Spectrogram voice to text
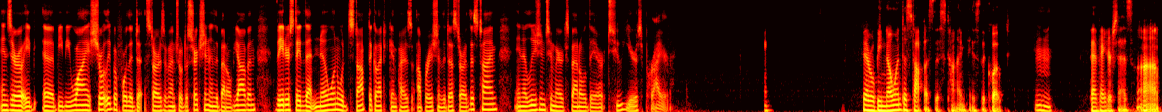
And Zero A- uh, BBY, shortly before the Death Star's eventual destruction in the Battle of Yavin, Vader stated that no one would stop the Galactic Empire's operation of the Death Star this time, in allusion to Marek's battle there two years prior. There will be no one to stop us this time, is the quote Mm-hmm. that Vader says. Um,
